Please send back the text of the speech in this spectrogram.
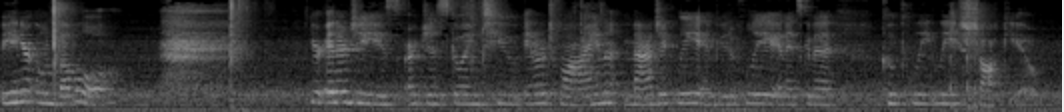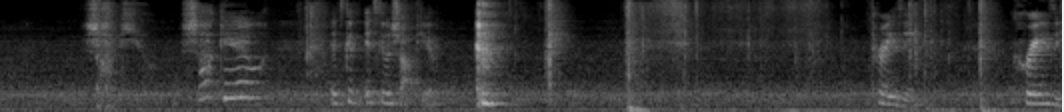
be in your own bubble. Your energies are just going to intertwine magically and beautifully and it's gonna completely shock you. Shock you. Shock you. It's good. It's gonna shock you. Crazy. Crazy.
